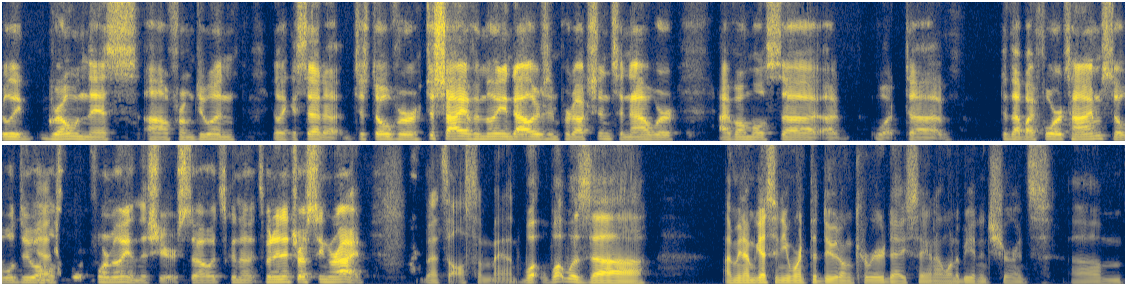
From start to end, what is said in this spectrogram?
really grown this uh, from doing, like I said, uh, just over, just shy of a million dollars in production to now we're, I've almost, uh, what, did that by four times. So we'll do yeah. almost four, 4 million this year. So it's going to, it's been an interesting ride. That's awesome, man. What what was uh I mean, I'm guessing you weren't the dude on career day saying I want to be in insurance. Um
